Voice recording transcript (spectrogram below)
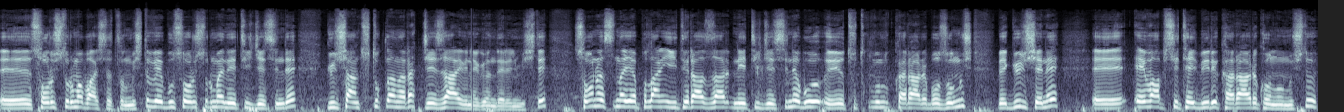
e, soruşturma başlatılmıştı ve bu soruşturma neticesinde Gülşen tutuklanarak cezaevine gönderilmişti. Sonrasında yapılan itirazlar neticesinde bu e, tutukluluk kararı bozulmuş ve Gülşen'e ev hapsi tedbiri kararı konulmuştu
